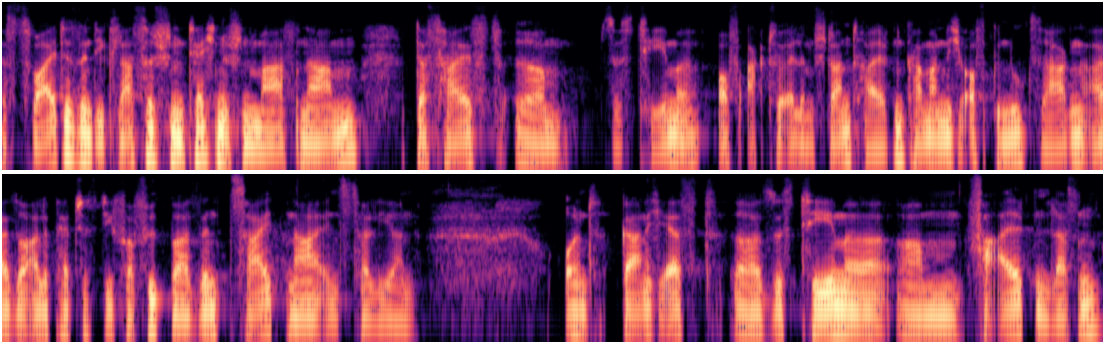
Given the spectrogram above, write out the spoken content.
Das zweite sind die klassischen technischen Maßnahmen. Das heißt, ähm, Systeme auf aktuellem Stand halten, kann man nicht oft genug sagen. Also alle Patches, die verfügbar sind, zeitnah installieren und gar nicht erst äh, Systeme ähm, veralten lassen.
